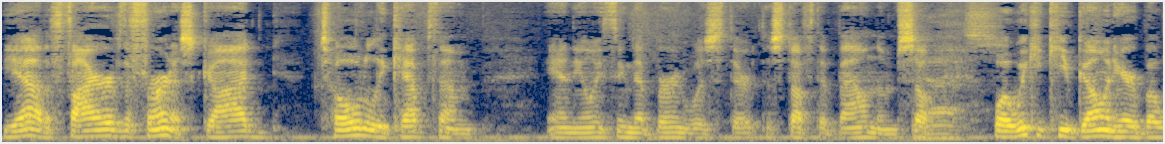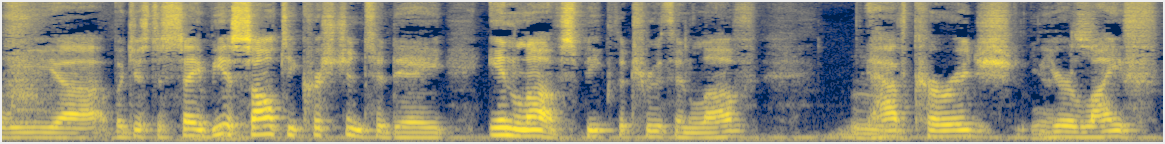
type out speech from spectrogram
Yeah, the fire of the furnace, God totally kept them and the only thing that burned was their, the stuff that bound them. So, yes. well, we could keep going here, but we, uh, but just to say, be a salty Christian today in love. Speak the truth in love. Mm. Have courage. Yes. Your life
